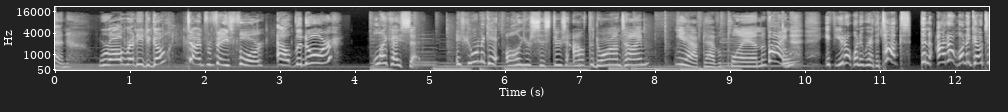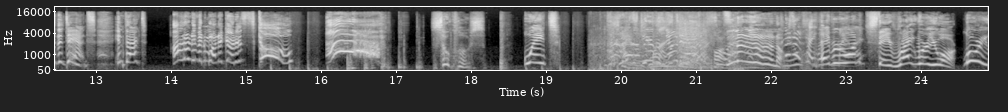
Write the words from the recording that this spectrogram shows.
Then, we're all ready to go. Time for phase four. Out the door. Like I said, if you want to get all your sisters out the door on time, you have to have a plan. Fine. If you don't want to wear the tux, then I don't want to go to the dance. In fact, I don't even want to go to school. Ah! So close. Wait! No, no, no, no, no. Everyone, stay right where you are. Lori,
